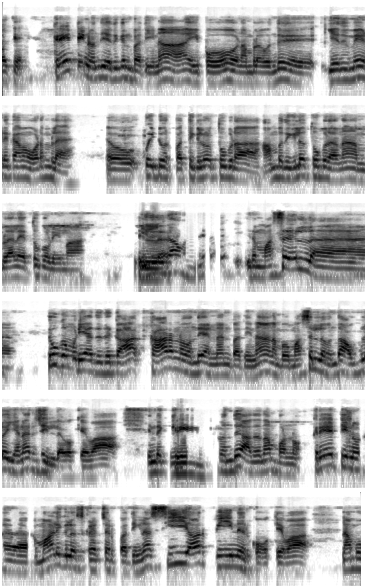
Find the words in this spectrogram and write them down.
ஓகே. கிரேட்டின் வந்து எதுக்குன்னு பாத்தீங்கன்னா இப்போ நம்மள வந்து எதுவுமே எடுக்காம உடம்புல போயிட்டு ஒரு பத்து கிலோ தூக்குடா ஐம்பது கிலோ தூக்குடான்னா நம்மளால தூக்க முடியுமா? இல்ல. இது மசில் தூக்க முடியாதது காரணம் வந்து என்னன்னு பாத்தீங்கன்னா நம்ம மசில்ல வந்து அவ்வளவு எனர்ஜி இல்ல ஓகேவா இந்த கிரியேட்டின் வந்து அதை தான் பண்ணும் கிரியேட்டினோட மாலிகுலர் ஸ்ட்ரக்சர் பாத்தீங்கன்னா சிஆர்பின்னு இருக்கும் ஓகேவா நம்ம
